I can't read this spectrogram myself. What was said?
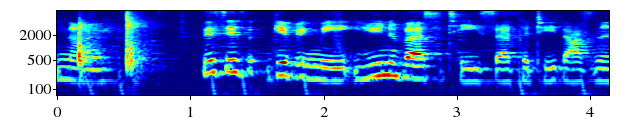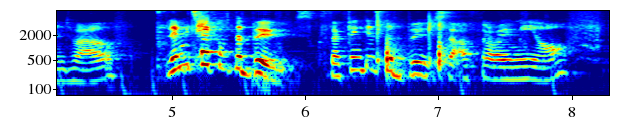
No. This is giving me university circa 2012. Let me take off the boots, because I think it's the boots that are throwing me off.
